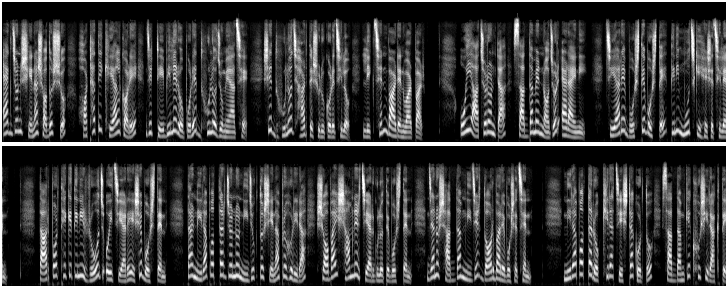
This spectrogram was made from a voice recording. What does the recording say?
একজন সেনা সদস্য হঠাৎই খেয়াল করে যে টেবিলের ওপরে ধুলো জমে আছে। সে ধুলো ঝাড়তে শুরু করেছিল, লিখছেন বার্ডেন ওয়ার্পার। ওই আচরণটা সাদ্দামের নজর এড়ায়নি। চেয়ারে বসতে বসতে তিনি মুচকি হেসেছিলেন। তারপর থেকে তিনি রোজ ওই চেয়ারে এসে বসতেন। তার নিরাপত্তার জন্য নিযুক্ত সেনাপ্রহরীরা সবাই সামনের চেয়ারগুলোতে বসতেন, যেন সাদ্দাম নিজের দরবারে বসেছেন। নিরাপত্তা রক্ষীরা চেষ্টা করত সাদ্দামকে খুশি রাখতে।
